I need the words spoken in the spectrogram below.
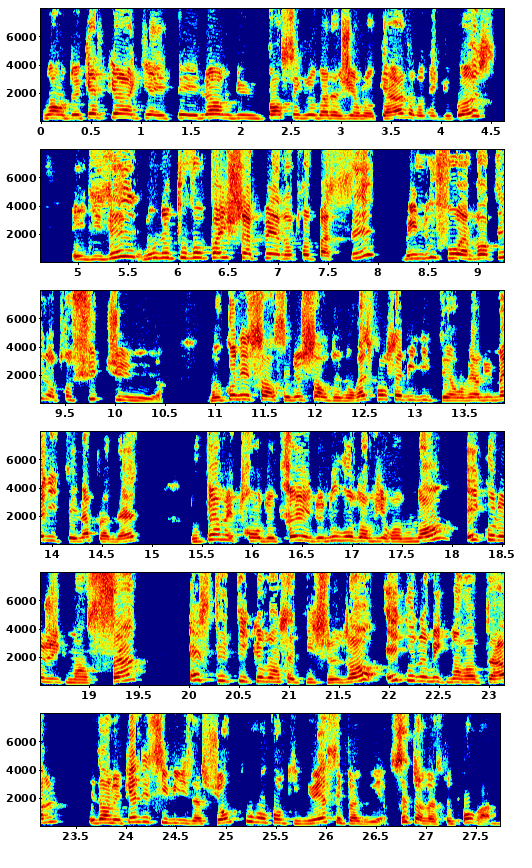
Non, de quelqu'un qui a été l'homme du pensée global agir local, René Dubos, et il disait Nous ne pouvons pas échapper à notre passé, mais il nous faut inventer notre futur. Nos connaissances et le sens de nos responsabilités envers l'humanité et la planète nous permettront de créer de nouveaux environnements écologiquement sains, esthétiquement satisfaisants, économiquement rentables et dans lesquels les civilisations pourront continuer à s'épanouir. C'est un vaste programme.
